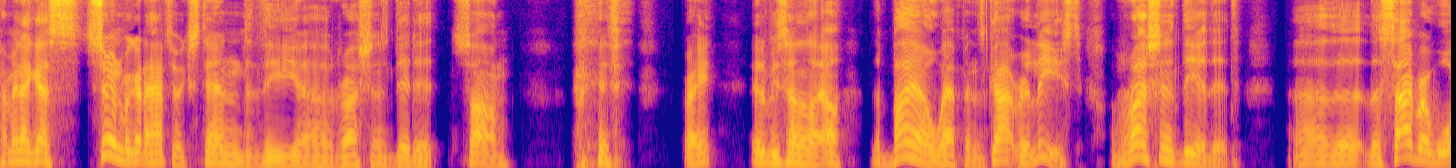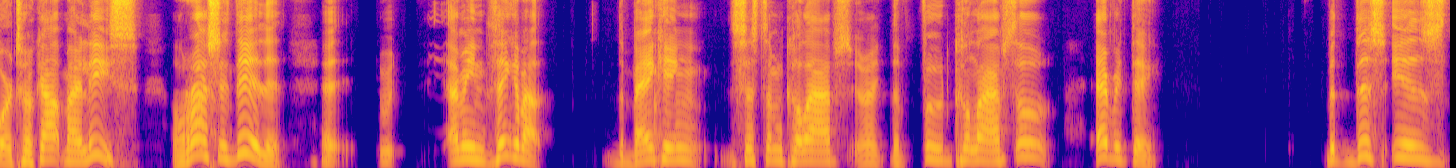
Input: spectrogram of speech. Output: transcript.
I mean, I guess soon we're going to have to extend the uh, Russians did it song, right? It'll be something like, oh, the bioweapons got released. Russians did it. Uh, the, the cyber war took out my lease. Russians did it. Uh, I mean, think about the banking system collapse, right? The food collapse, oh, everything. But this is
